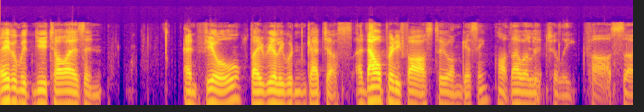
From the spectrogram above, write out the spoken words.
even with new tires and and fuel, they really wouldn't catch us. And they were pretty fast too. I'm guessing, like they were Yeah. literally fast. So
